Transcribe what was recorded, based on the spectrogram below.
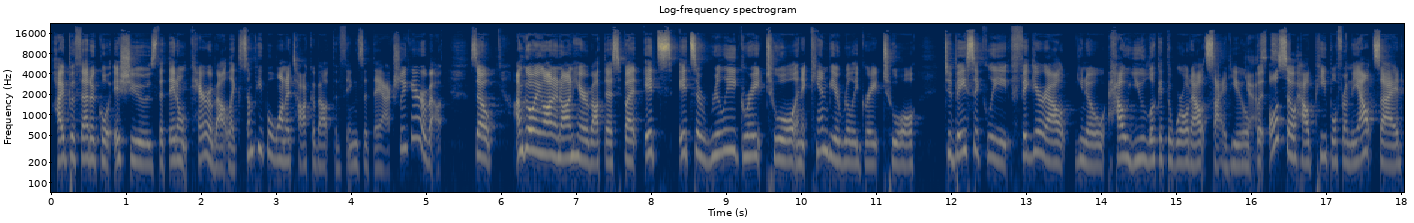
hypothetical issues that they don't care about. Like, some people want to talk about the things that they actually care about. So, I'm going on and on here about this, but it's it's a really great tool and it can be a really great tool to basically figure out, you know, how you look at the world outside you, yes. but also how people from the outside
